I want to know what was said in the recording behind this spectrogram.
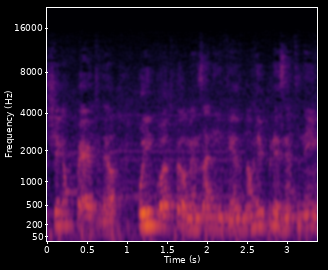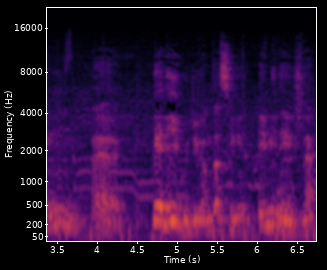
chega perto dela. Por enquanto, pelo menos a Nintendo não representa nenhum é, perigo, digamos assim, eminente, né?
